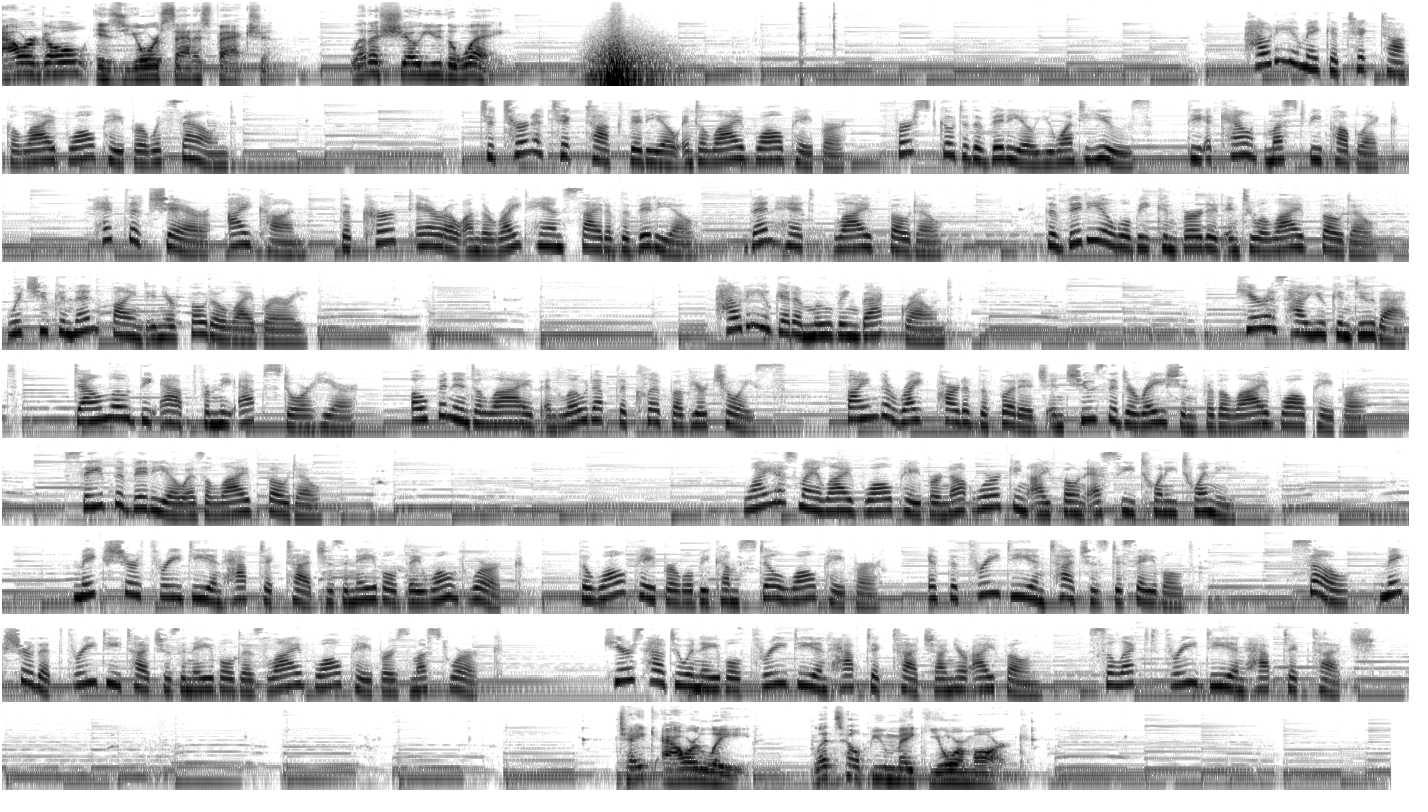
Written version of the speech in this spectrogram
Our goal is your satisfaction. Let us show you the way. How do you make a TikTok a live wallpaper with sound? To turn a TikTok video into live wallpaper, first go to the video you want to use, the account must be public. Hit the share icon, the curved arrow on the right-hand side of the video, then hit live photo. The video will be converted into a live photo, which you can then find in your photo library. How do you get a moving background? Here is how you can do that. Download the app from the App Store here. Open intoLive and load up the clip of your choice. Find the right part of the footage and choose the duration for the live wallpaper. Save the video as a live photo. Why is my live wallpaper not working iPhone SE 2020? Make sure 3D and haptic touch is enabled they won't work. The wallpaper will become still wallpaper, if the 3D and touch is disabled. So, make sure that 3D touch is enabled as live wallpapers must work. Here's how to enable 3D and haptic touch on your iPhone. Select 3D and haptic touch. Take our lead. Let's help you make your mark.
